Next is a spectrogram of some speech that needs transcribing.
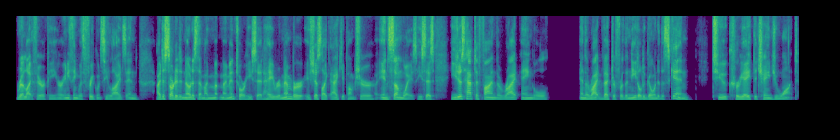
red light therapy or anything with frequency lights and I just started to notice that my my mentor he said, "Hey, remember it's just like acupuncture in some ways." He says, "You just have to find the right angle and the right vector for the needle to go into the skin to create the change you want."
